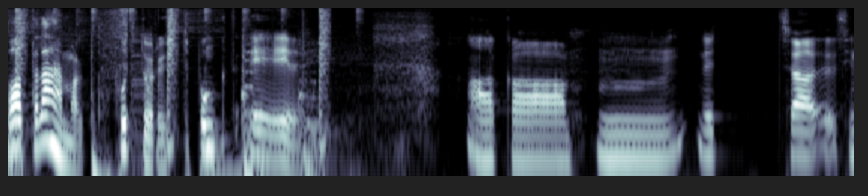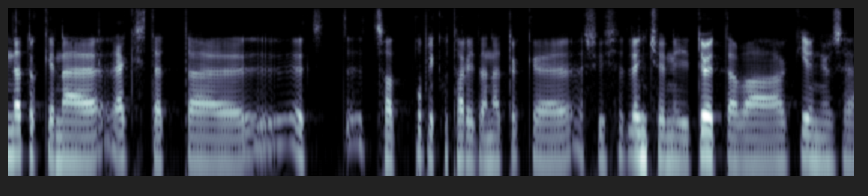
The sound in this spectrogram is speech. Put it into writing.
vaata lähemalt futurist.ee. aga mm, nüüd sa siin natukene rääkisid, et, et, et saad publikut harida natuke siis Lensioni töötava geeniuse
